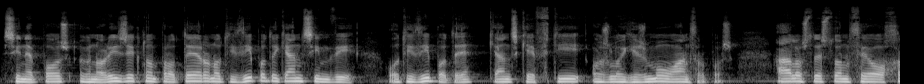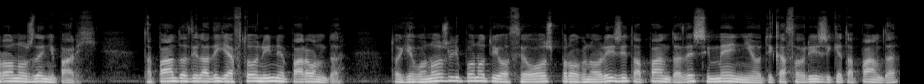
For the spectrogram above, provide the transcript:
Συνεπώς γνωρίζει εκ των προτέρων οτιδήποτε και αν συμβεί, οτιδήποτε και αν σκεφτεί ως λογισμό ο άνθρωπος. Άλλωστε στον Θεό χρόνος δεν υπάρχει. Τα πάντα δηλαδή για Αυτόν είναι παρόντα. Το γεγονός λοιπόν ότι ο Θεός προγνωρίζει τα πάντα δεν σημαίνει ότι καθορίζει και τα πάντα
